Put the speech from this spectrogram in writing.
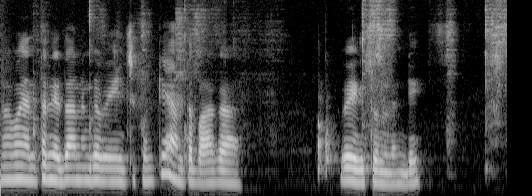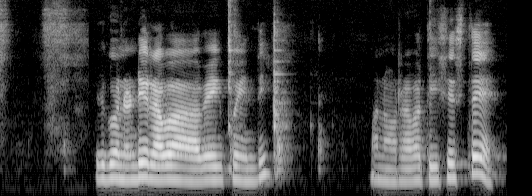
రవ ఎంత నిదానంగా వేయించుకుంటే అంత బాగా వేగుతుందండి. ఇదిగోనండి రవ వేగిపోయింది. మనం రవ తీసేస్తే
